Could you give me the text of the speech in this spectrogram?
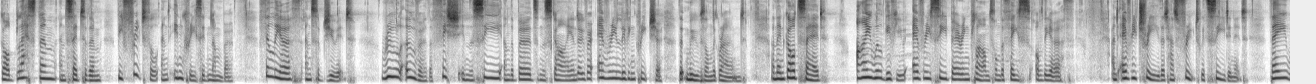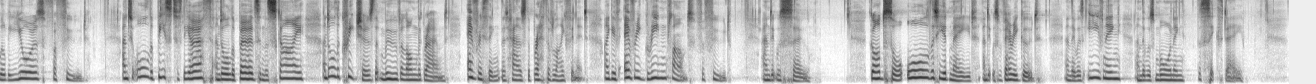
God blessed them and said to them, be fruitful and increase in number. Fill the earth and subdue it. Rule over the fish in the sea and the birds in the sky, and over every living creature that moves on the ground. And then God said, I will give you every seed bearing plant on the face of the earth, and every tree that has fruit with seed in it. They will be yours for food and to all the beasts of the earth, and all the birds in the sky, and all the creatures that move along the ground, everything that has the breath of life in it. I give every green plant for food. And it was so. God saw all that he had made, and it was very good. And there was evening, and there was morning, the sixth day.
